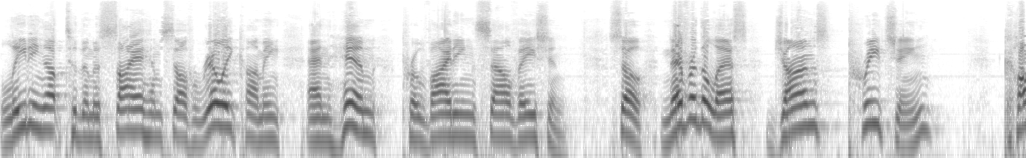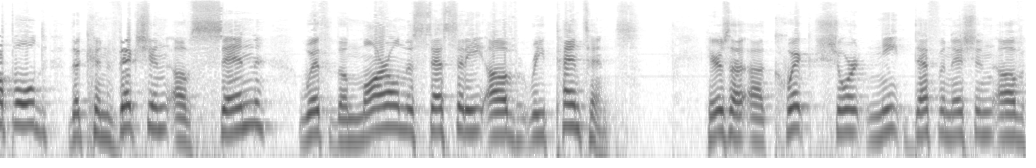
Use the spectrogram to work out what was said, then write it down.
leading up to the Messiah himself really coming and him providing salvation. So, nevertheless, John's preaching coupled the conviction of sin with the moral necessity of repentance. Here's a, a quick, short, neat definition of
